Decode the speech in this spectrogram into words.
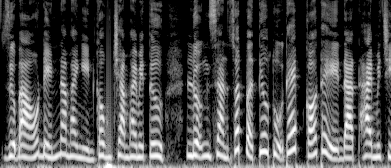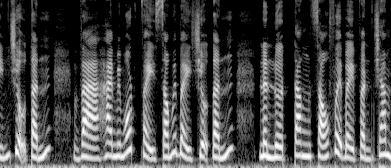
Dự báo đến năm 2024, lượng sản xuất và tiêu thụ thép có thể đạt 29 triệu tấn và 21,67 triệu tấn, lần lượt tăng 6,7%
